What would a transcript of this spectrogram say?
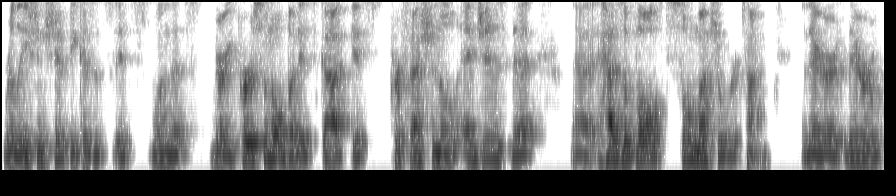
relationship because it's it's one that's very personal, but it's got its professional edges that uh, has evolved so much over time. There, there,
